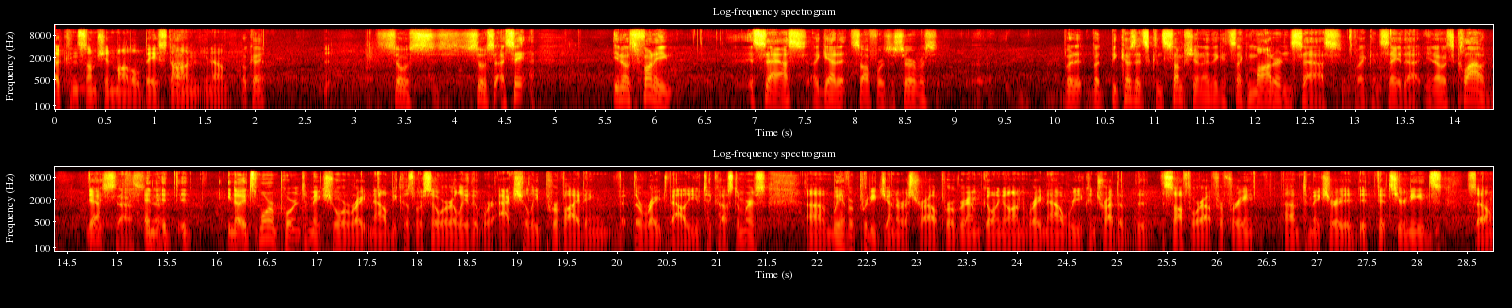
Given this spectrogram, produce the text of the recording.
a consumption model based on you know Okay. So so I say, you know, it's funny. It's SaaS. I get it. Software as a service. But it, but because it's consumption, I think it's like modern SaaS, if I can say that. You know, it's cloud yeah. SaaS. And Yeah. it, it you know it's more important to make sure right now because we're so early that we're actually providing the right value to customers. Um, we have a pretty generous trial program going on right now where you can try the, the software out for free um, to make sure it, it fits your needs. So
